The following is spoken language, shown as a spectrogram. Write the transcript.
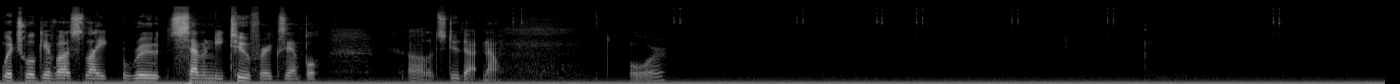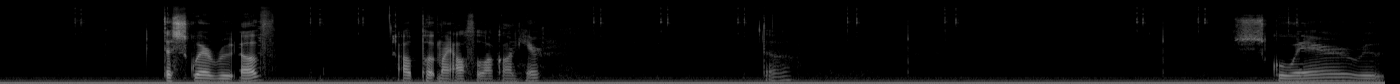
which will give us like root 72 for example. Uh, let's do that now. Or the square root of I'll put my alpha lock on here the square root.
